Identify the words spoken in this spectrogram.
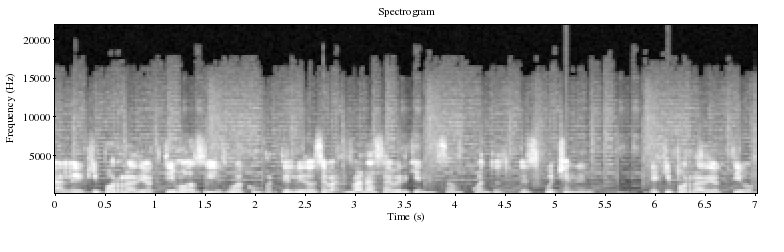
al equipo radioactivo y les voy a compartir el video. Se van a saber quiénes son cuando escuchen el equipo radioactivo.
